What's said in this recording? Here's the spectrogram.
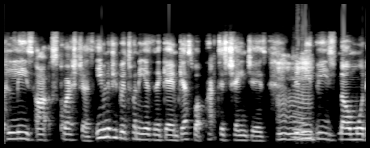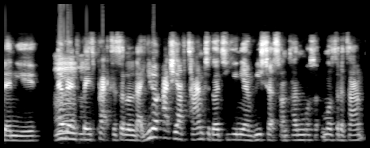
Please ask questions. Even if you've been 20 years in the game, guess what? Practice changes. The Mm. newbies know more than you. Mm. Evidence-based practice and all of that. You don't actually have time to go to uni and research sometimes most, most of the time.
